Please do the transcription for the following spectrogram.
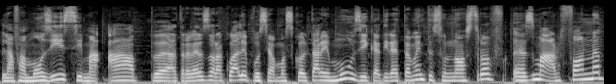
la famosissima app attraverso la quale possiamo ascoltare musica direttamente sul nostro eh, smartphone,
